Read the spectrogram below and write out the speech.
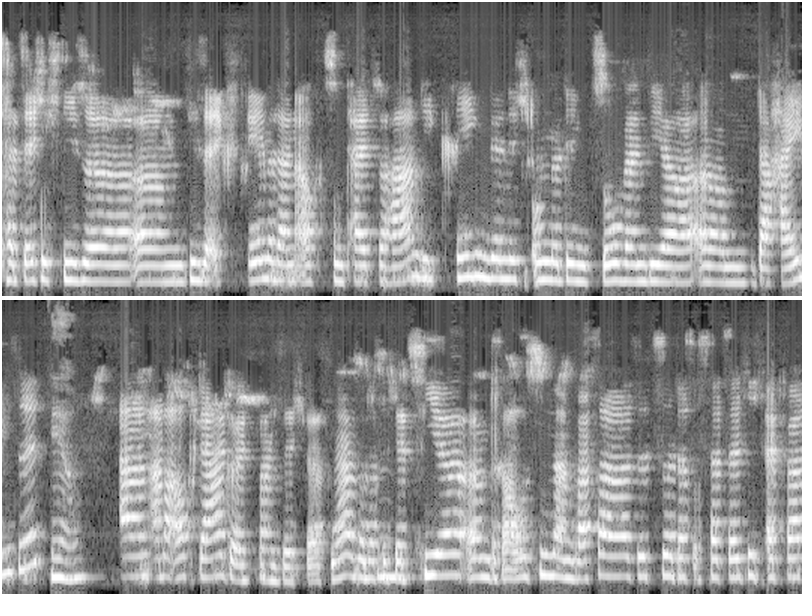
tatsächlich diese, ähm, diese Extreme dann auch zum Teil zu haben, die kriegen wir nicht unbedingt so, wenn wir ähm, daheim sind. Ja. Ähm, aber auch da gönnt man sich das. Ne? Also, dass ich jetzt hier ähm, draußen am Wasser sitze, das ist tatsächlich etwas,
